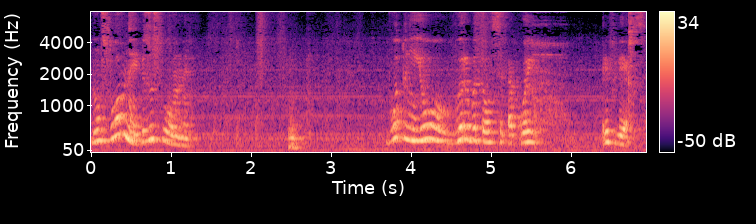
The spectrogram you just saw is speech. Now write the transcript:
Но условные, безусловные. Вот у нее выработался такой рефлекс.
